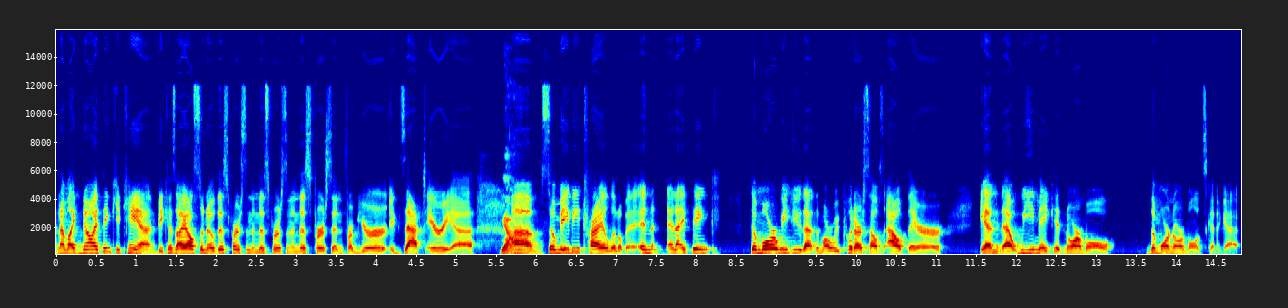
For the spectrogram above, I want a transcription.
And I'm like, no, I think you can because I also know this person and this person and this person from your exact area. Yeah. Um, so maybe try a little bit. And and I think the more we do that, the more we put ourselves out there and that we make it normal, the more normal it's going to get.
